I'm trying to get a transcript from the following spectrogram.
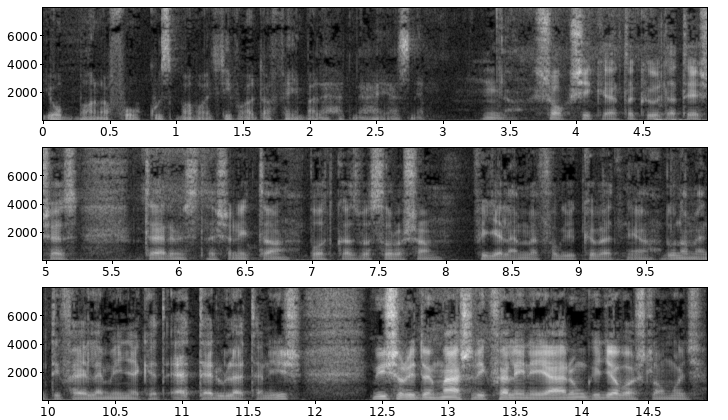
jobban a fókuszba vagy rivalda fénybe lehetne helyezni. Na, sok sikert a küldetéshez. Természetesen itt a podcastban szorosan figyelembe fogjuk követni a Dunamenti fejleményeket e területen is. Műsoridőnk második felénél járunk, így javaslom, hogy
